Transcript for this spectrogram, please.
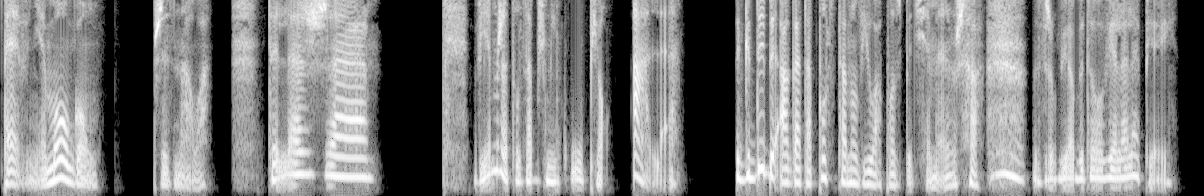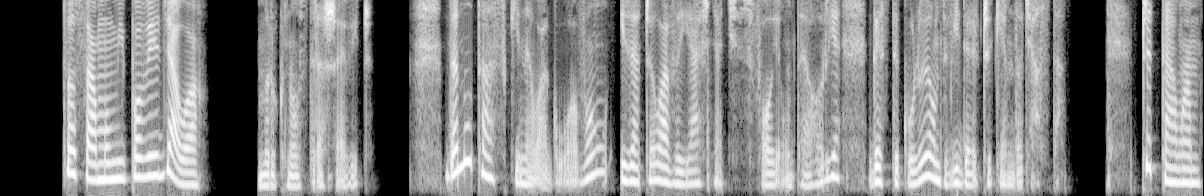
Pewnie mogą, przyznała. Tyle, że wiem, że to zabrzmi głupio, ale gdyby Agata postanowiła pozbyć się męża, zrobiłaby to o wiele lepiej. To samo mi powiedziała, mruknął Straszewicz. Danuta skinęła głową i zaczęła wyjaśniać swoją teorię, gestykulując widelczykiem do ciasta. Czytałam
